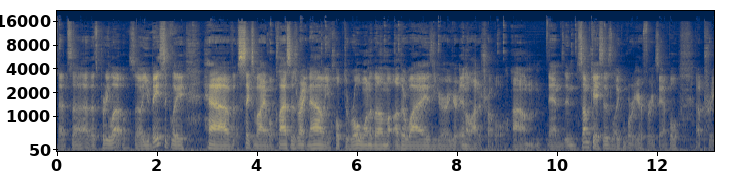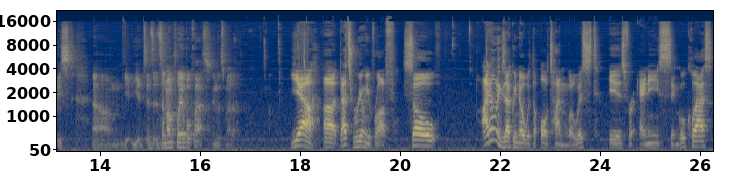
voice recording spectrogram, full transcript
that's uh, that's pretty low. So you basically have six viable classes right now. And you hope to roll one of them. Otherwise, you're you're in a lot of trouble. Um, and in some cases, like warrior, for example, a priest um, it's, it's, it's, an unplayable class in this meta. Yeah, uh, that's really rough. So I don't exactly know what the all-time lowest is for any single class.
